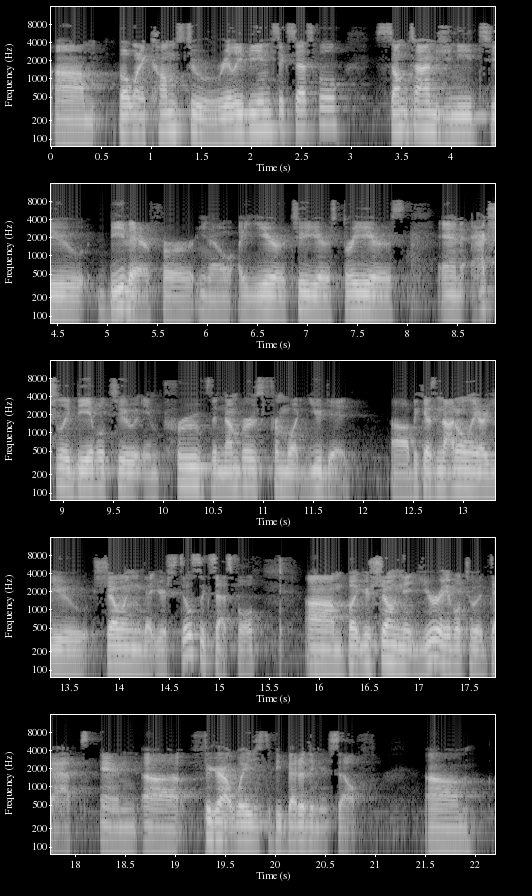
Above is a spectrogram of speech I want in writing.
Um, but when it comes to really being successful, sometimes you need to be there for, you know, a year, two years, three years, and actually be able to improve the numbers from what you did. Uh, because not only are you showing that you're still successful, um, but you're showing that you're able to adapt and uh, figure out ways to be better than yourself. Um,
